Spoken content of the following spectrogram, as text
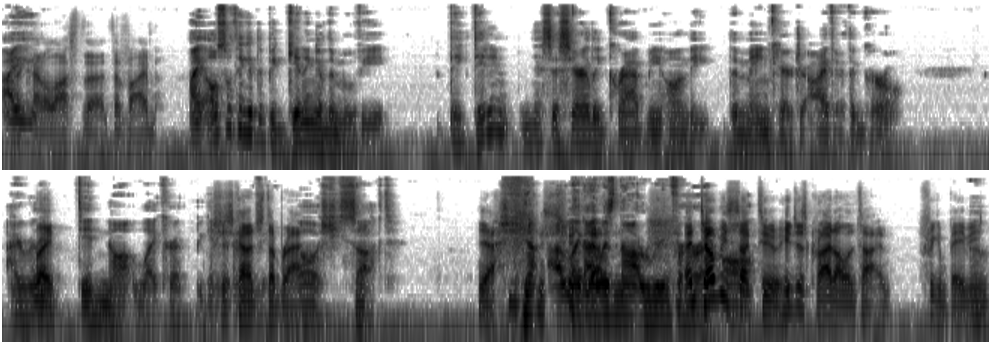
i, I- kind of lost the the vibe I also think at the beginning of the movie, they didn't necessarily grab me on the the main character either, the girl. I really Right. did not like her at the beginning. She's of the kinda movie. just a brat. Oh, she sucked. Yeah She, I, like I was not rooting for her. and toby at all. sucked too he just cried all the time freaking baby Oh,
